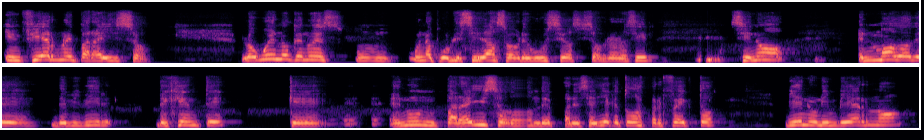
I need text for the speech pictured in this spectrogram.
Infierno y Paraíso. Lo bueno que no es una publicidad sobre bucios y sobre Brasil, sino el modo de, vivir de gente que en un paraíso donde parecería que todo es perfecto, viene un invierno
